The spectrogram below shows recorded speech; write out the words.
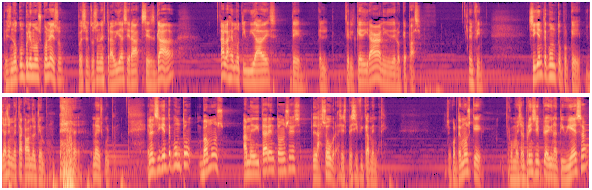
pues no cumplimos con eso, pues entonces nuestra vida será sesgada a las emotividades del, del qué dirán y de lo que pase. En fin. Siguiente punto, porque ya se me está acabando el tiempo. Una disculpa. En el siguiente punto vamos a meditar entonces las obras específicamente. Recordemos que, como decía al principio, hay una tibieza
